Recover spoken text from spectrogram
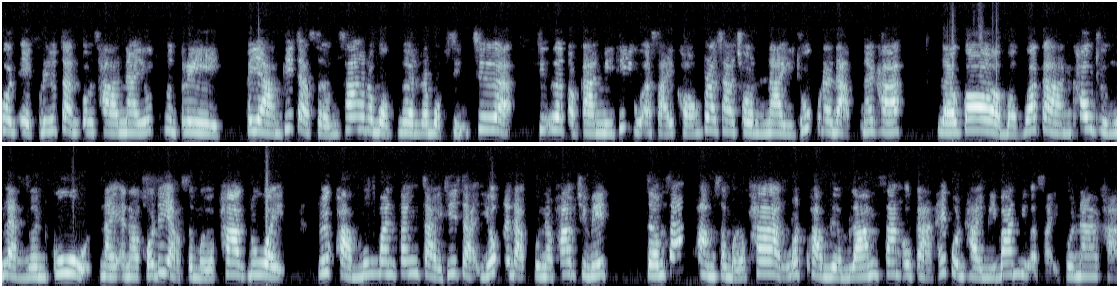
พลเอกประยุจันทร์โอชานายกรัฐมนตรี พยายามที่จะเสริมสร้างระบบเงินระบบสินเชื่อ ที่เอื้อต่อการมีที่อยู่อาศัยของประชาชนในทุกระดับนะคะ แล้วก็บอกว่าการเข้าถึงแหล่งเงินกู้ในอนาคตได้อย่างเสมอภาคด้วย ด้วยความมุ่งมั่นตั้งใจที่จะยกระดับคุณภาพชีวิต เสริมสร้างความเสมอภาคลดความเหลื่อมล้ำสร้างโอกาสให้คนไทยมีบ้านอยู่อาศัยทั่วหน้าค่ะ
